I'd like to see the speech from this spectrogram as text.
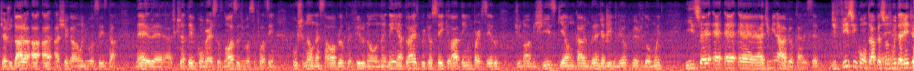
te ajudaram a, a, a chegar onde você está. Né? É, acho que já teve conversas nossas de você falar assim, puxa, não, nessa obra eu prefiro não, ne- nem ir atrás, porque eu sei que lá tem um parceiro de nome X, que é um cara, um grande amigo meu, que me ajudou muito. E isso é, é, é- é admirável, cara. Isso é difícil encontrar pessoas. É. Muita gente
